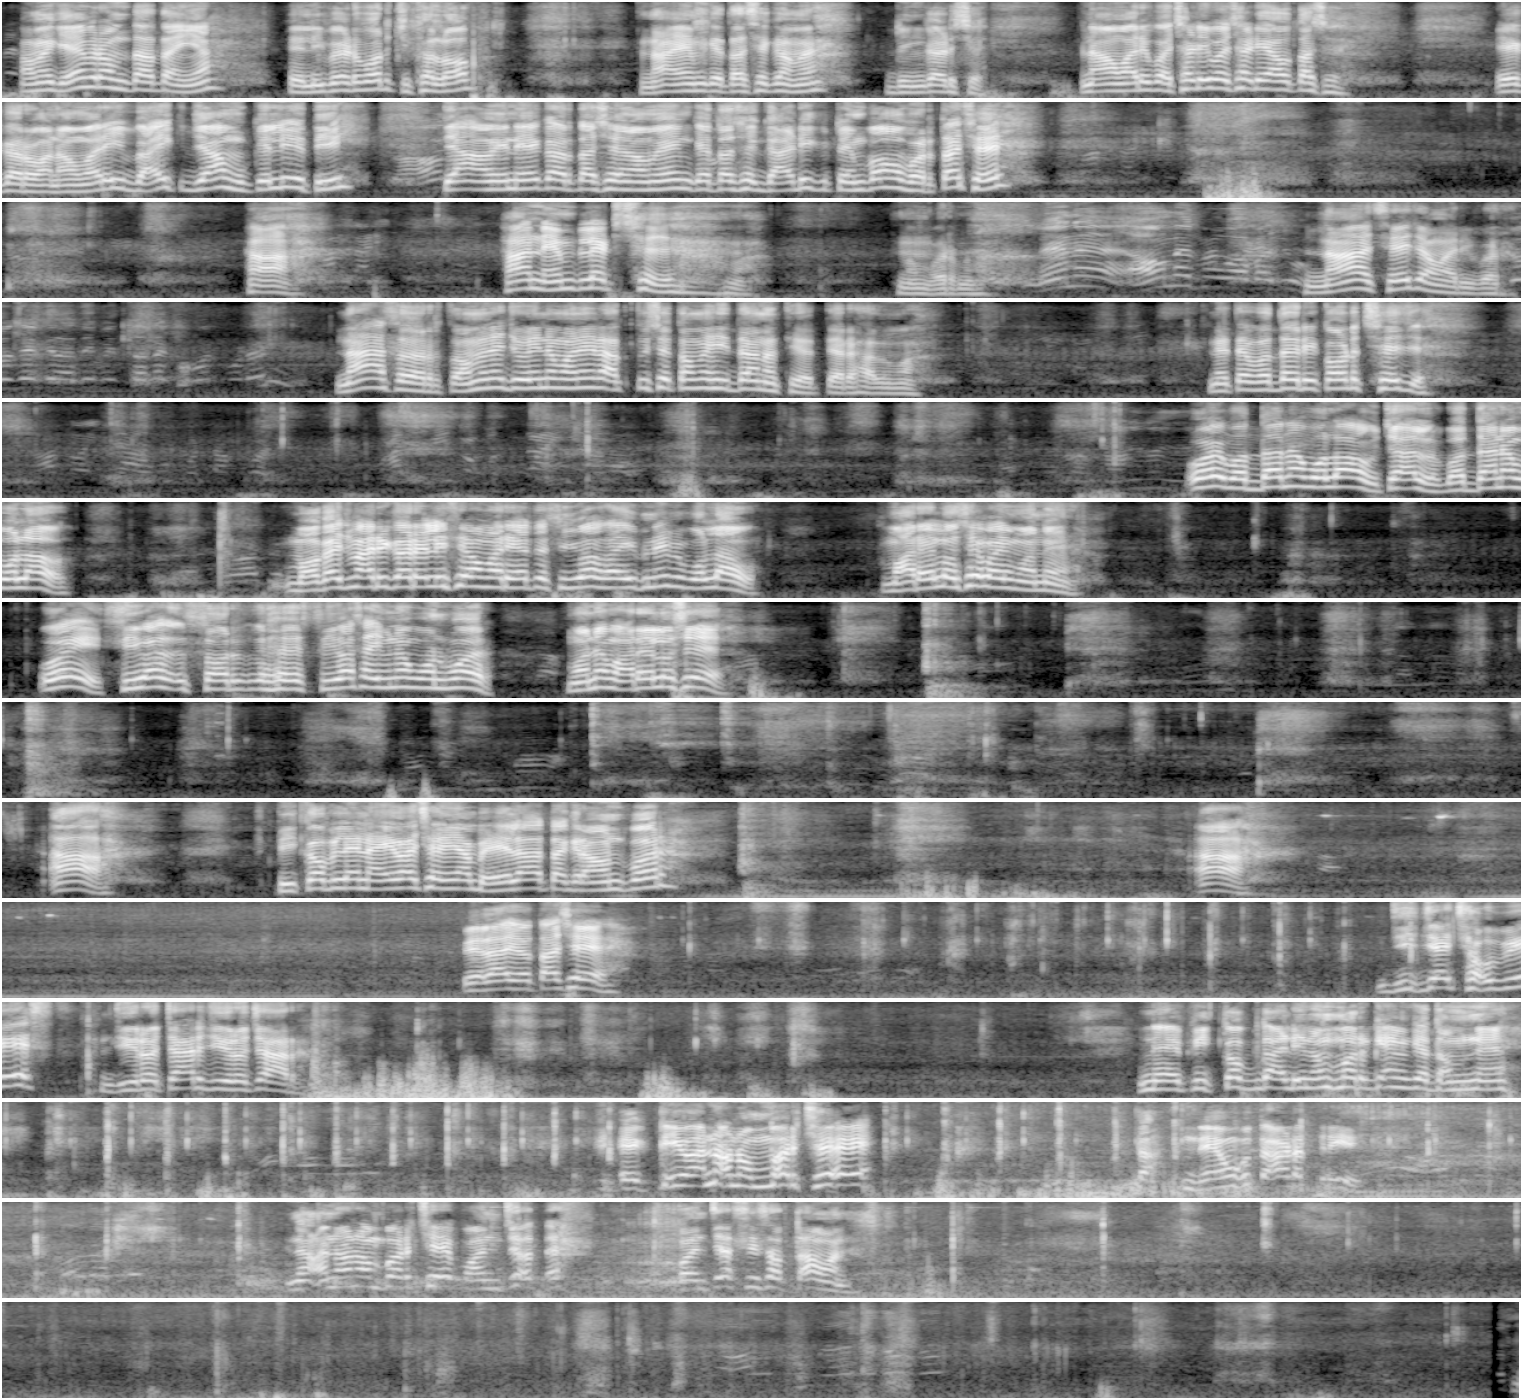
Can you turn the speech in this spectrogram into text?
અમે ગેમ રમતા હતા અહીંયા. હેલિપેડ પર, ચીખલો. ના એમ કહેતા છે કે અમે ડ્રિંકેડ છે. ના અમારી પછાડી પછાડી આવતા છે. એ કરવાના. અમારી બાઇક જ્યાં મૂકેલી હતી ત્યાં આવીને એ કરતા છે અમે એમ કહેતા છે ગાડી ટેમ્પામાં ભરતા છે. હા. હા નેમ પ્લેટ છે નંબરમાં. ના છે જ અમારી પર. ના સર તમને જોઈને મને લાગતું છે તમે સીધા નથી અત્યારે હાલમાં. ને તે બધા રેકોર્ડ છે જ. ઓય, બધાને બોલાવ, ચાલ, બધાને બોલાવ. મગજમારી કરેલી છે અમારી હાથે શિવા સાહેબને બી બોલાવ. મારેલો છે ભાઈ મને. ઓય શિવા સર શિવા સાહેબને ફોન પર. મને મારેલો છે. આ પિકઅપ લઈને આવ્યા છે અહીંયા બેહેલા હતા ગ્રાઉન્ડ પર. આ. પેલા જોતા છે. જીજે છવ્વીસ, જીરો ચાર જીરો ચાર. ને પિકઅપ ગાડી નંબર કેમ કે તમને? એક્ટિવાનો નંબર છે. નેવું તાડત્રીસ નાનો નંબર છે પંચોતેર, પંચ્યાસી, સત્તાવન.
